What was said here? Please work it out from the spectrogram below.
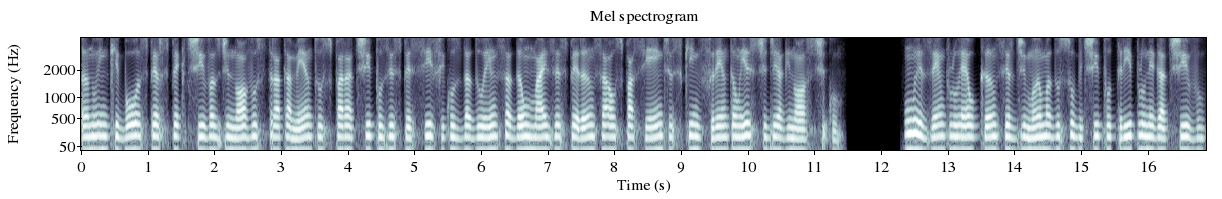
ano em que boas perspectivas de novos tratamentos para tipos específicos da doença dão mais esperança aos pacientes que enfrentam este diagnóstico. Um exemplo é o câncer de mama do subtipo triplo negativo,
